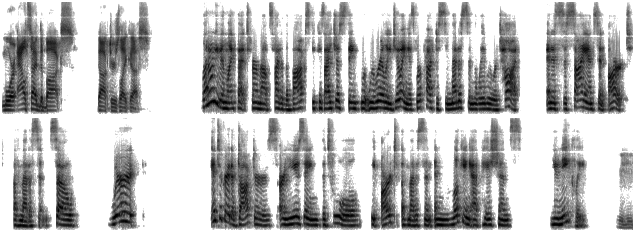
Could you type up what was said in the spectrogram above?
more outside the box doctors like us? Well, I don't even like that term outside of the box because I just think what we're really doing is we're practicing medicine the way we were taught. And it's the science and art of medicine. So we're integrative doctors are using the tool, the art of medicine, and looking at patients uniquely. Mm-hmm.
